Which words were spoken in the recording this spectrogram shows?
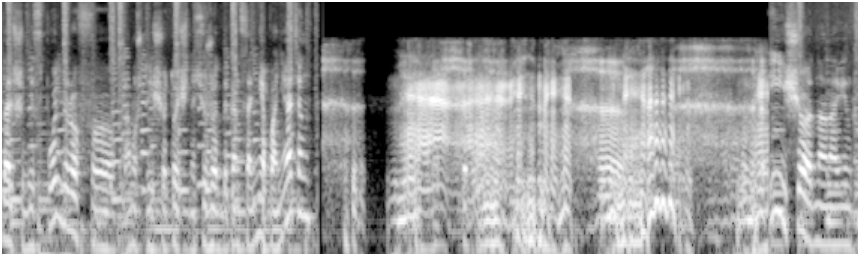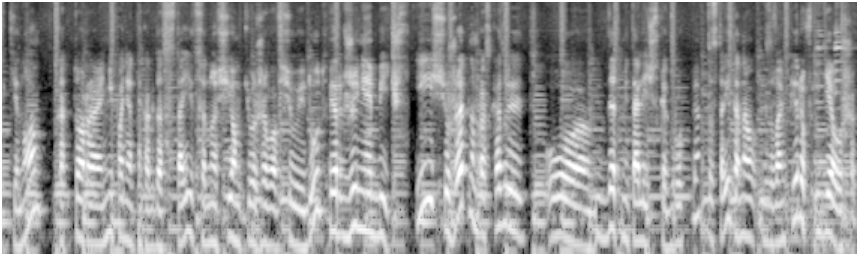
Дальше без спойлеров, э, потому что еще точно сюжет до конца непонятен. И еще одна новинка кино, которая непонятно когда состоится, но съемки уже вовсю идут. Вирджиния Бич. И сюжет нам рассказывает о дед-металлической группе. Состоит она из вампиров и девушек.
